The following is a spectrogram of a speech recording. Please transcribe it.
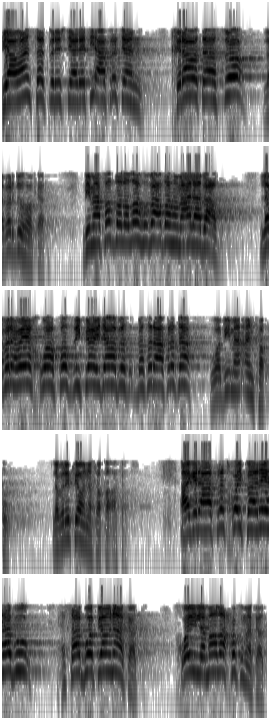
پیاوان سەرپەرشتیارێتی ئافرەتیان خراوەتە ئەستۆ لەبەر دوو هۆکار بما فضل الله بعضهم على بعض لەبەر ئەوەیە خوا فەزلی پیاوی دا بەسەر ئافرەتە و بما ئەنفقو لەبەر پیاو نەفەقا ئەکات ئەگەر ئافرەت خۆی پارەی هەبوو حساب بۆ پیاو ناکات خۆی لە ماڵە حکومەکات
